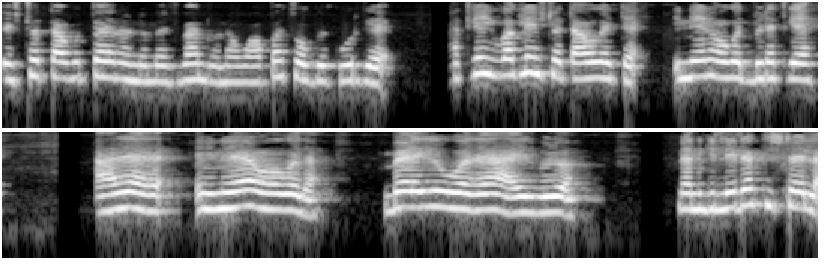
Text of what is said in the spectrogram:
ಎಷ್ಟೊತ್ತಾಗುತ್ತಾ ಏನೋ ನಮ್ಮ ಯಜಮಾನ್ರು, ನಾವು ವಾಪಸ್ ಹೋಗ್ಬೇಕು ಊರಿಗೆ. ಅದಕ್ಕೆ ಇವಾಗಲೇ ಇಷ್ಟೊತ್ತಾಗೈತೆ ಇನ್ನೇನು ಹೋಗೋದು ಬಿಡತ್ಗೆ ಅದೇ ಇನ್ನೇ ಇನ್ನೇನು ಹೋಗೋದ? ಬೆಳಗ್ಗೆ ಹೋದೆ ಆಯ್ತು ಬಿಡು. ನನಗೆ ಇಲ್ಲಿರೋಕೆ ಇಷ್ಟ ಇಲ್ಲ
